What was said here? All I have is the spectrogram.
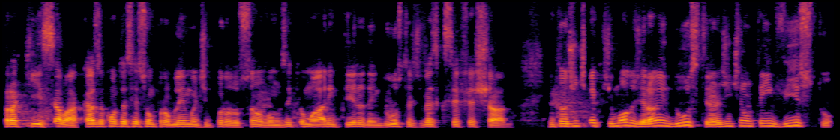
para que, sei lá, caso acontecesse um problema de produção, vamos dizer que uma área inteira da indústria tivesse que ser fechada. Então a gente vê que, de modo geral, a indústria, a gente não tem visto,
